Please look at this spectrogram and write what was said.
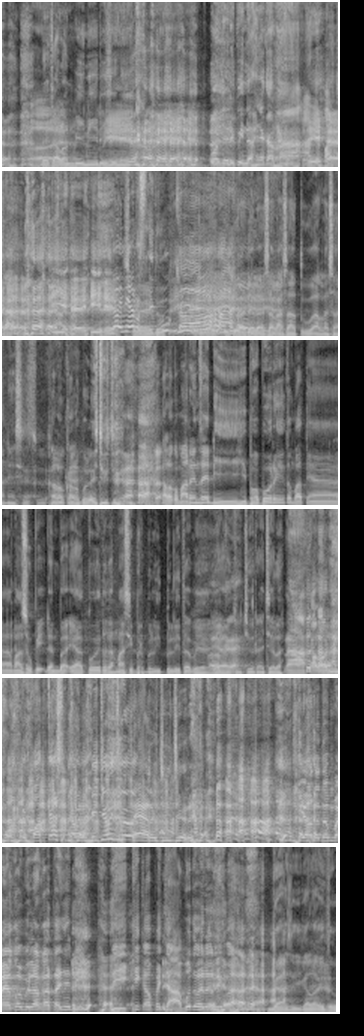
ada calon bini di sini. Amin. Oh jadi pindahnya karena ada Iya. pacar. Iya, iya. Ya, ini harus itu, dibuka. iya, itu adalah salah satu alasannya sih. Kalau kalau boleh jujur. kalau kemarin saya di Hipobore tempatnya Mas Upi dan Mbak Yaku itu kan masih berbelit-belit tapi ya, ya Oke. jujur aja lah. Nah kalau di podcast jauh lebih jujur. Saya harus jujur. Iya waktu itu Mbak Eko bilang katanya di, di kick apa cabut apa dari mana. Enggak sih kalau itu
